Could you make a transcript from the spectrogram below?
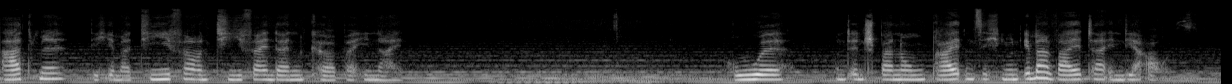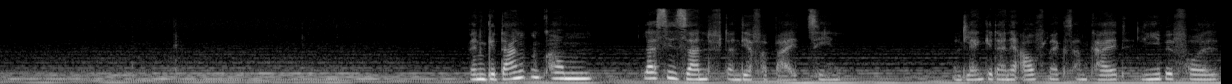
Atme dich immer tiefer und tiefer in deinen Körper hinein. Ruhe und Entspannung breiten sich nun immer weiter in dir aus. Wenn Gedanken kommen, Lass sie sanft an dir vorbeiziehen und lenke deine Aufmerksamkeit liebevoll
